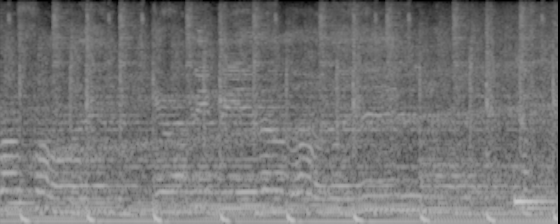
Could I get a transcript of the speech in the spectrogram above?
my phone. You're happy being alone.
